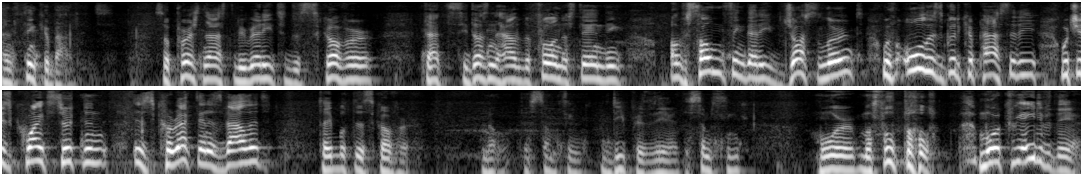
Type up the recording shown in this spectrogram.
and think about it so a person has to be ready to discover that he doesn't have the full understanding of something that he just learned with all his good capacity, which is quite certain is correct and is valid, to able to discover, no, there's something deeper there. There's something more mafulpul, more creative there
